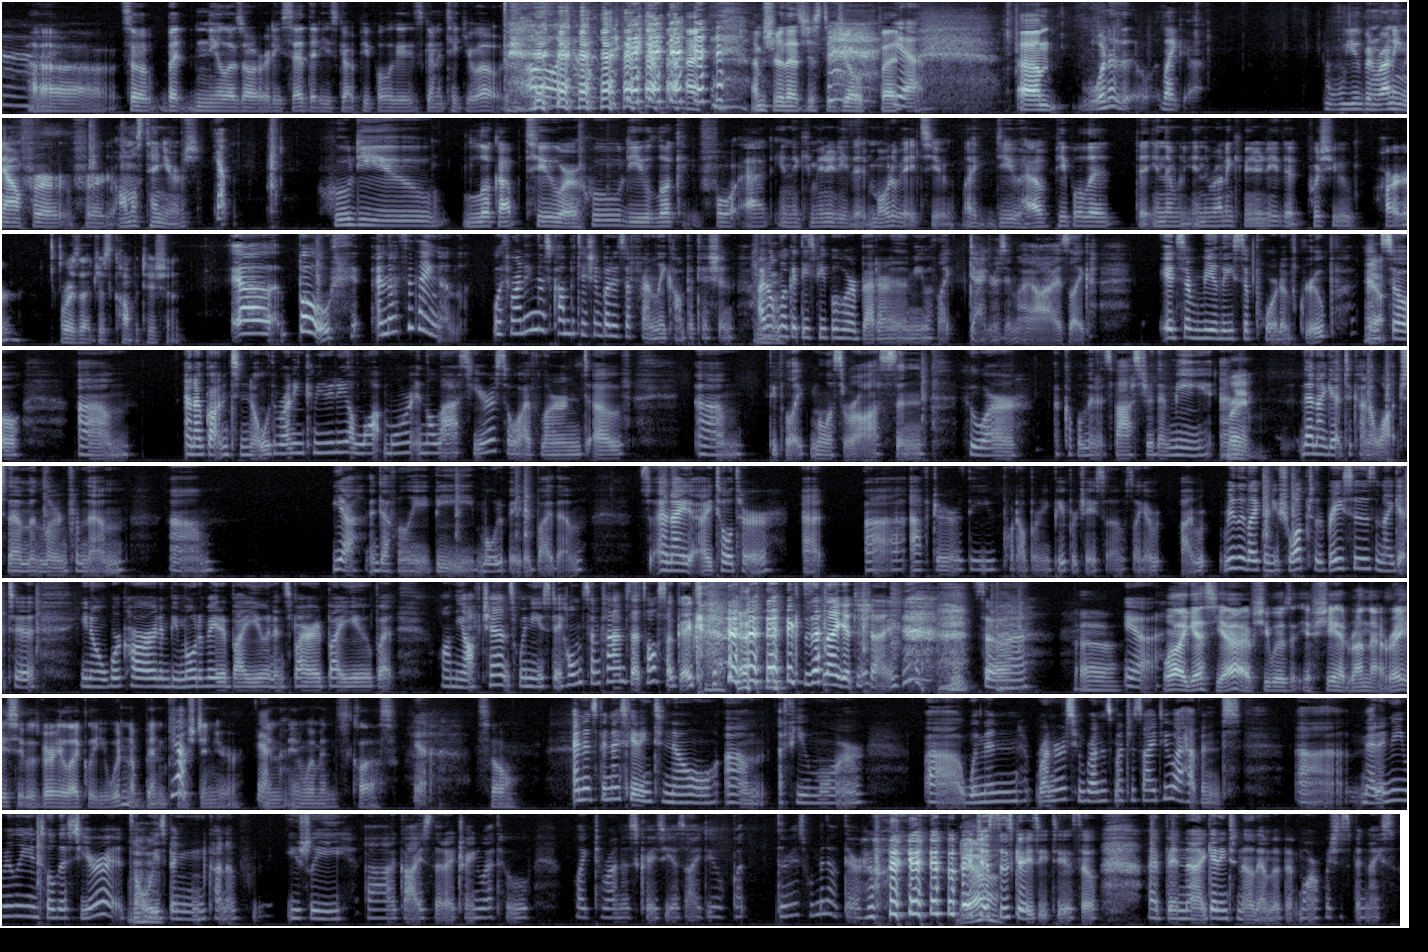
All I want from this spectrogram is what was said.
Uh, uh, so, but Neil has already said that he's got people he's going to take you out. Oh, I know. I'm sure that's just a joke, but yeah. Um, one of the like you've been running now for for almost 10 years. Yep. Who do you look up to or who do you look for at in the community that motivates you? Like do you have people that, that in the in the running community that push you harder or is that just competition? Uh, both. And that's the thing. With running, there's competition, but it's a friendly competition. I don't Mhm. look at these people who are better than me with like daggers in my eyes. Like, it's a really supportive group. And Yeah. so, um, and I've gotten to know the running community a lot more in the last year. So I've learned of um, people like Melissa Ross and who are a couple minutes faster than me, and Right. then I get to kind of watch them and learn from them. Um, yeah, and definitely be motivated by them. So, and I, I told her at uh, after the Port Alberni paper chase, I was like, I, I really like when you show up to the races and I get to, you know, work hard and be motivated by you and inspired by you. But on the off chance when you stay home sometimes, that's also good because then I get to shine. So uh, Uh, yeah, well, I guess yeah. If she was, if she had run that race, it was very likely you wouldn't have been Yeah. first in your Yeah. in, in women's class. yeah. So And it's been nice getting to know um, a few more uh, women runners who run as much as I do. I haven't uh, met any really until this year. It's Mhm. always been kind of usually uh, guys that I train with who like to run as crazy as I do. But there is women out there who are Yeah. just as crazy too. So I've been uh, getting to know them a bit more, which has been nice.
